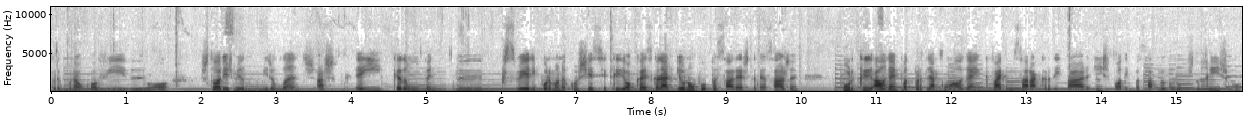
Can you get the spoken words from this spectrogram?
para curar o Covid, ou histórias mirabolantes, acho que aí cada um tem de perceber e pôr a mão na consciência que, ok, se calhar eu não vou passar esta mensagem porque alguém pode partilhar com alguém que vai começar a acreditar e isto pode ir passar para grupos de risco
